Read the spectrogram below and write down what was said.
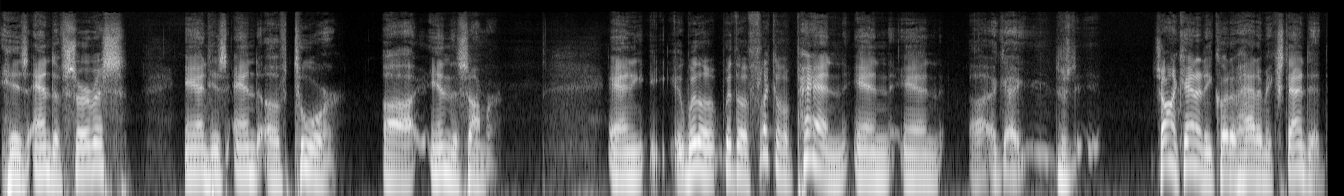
his end of service and his end of tour uh, in the summer. And with a with a flick of a pen, and and uh, John Kennedy could have had him extended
